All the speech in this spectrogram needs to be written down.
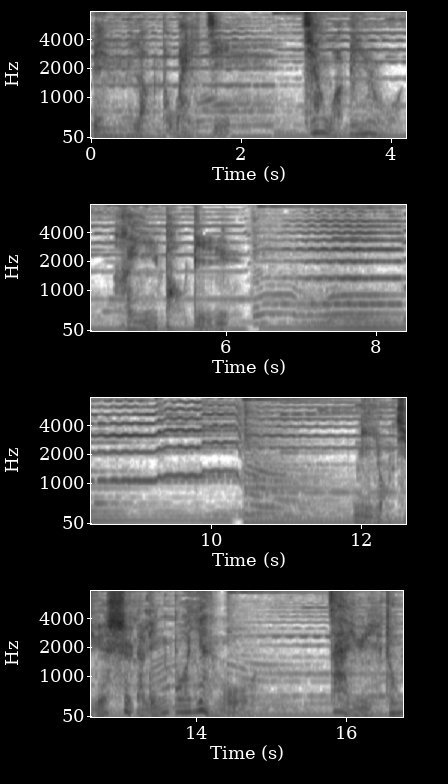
冰冷的危机，将我逼入黑道地狱。你用绝世的凌波艳舞，在雨中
